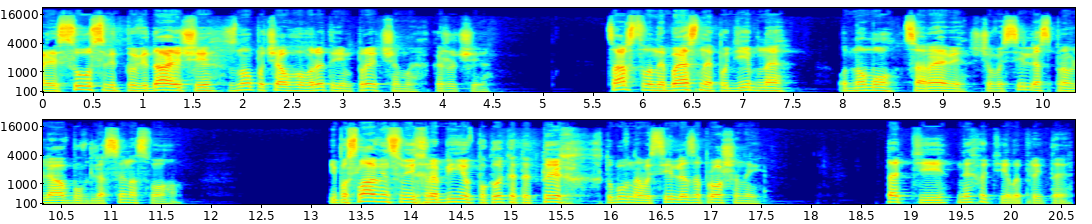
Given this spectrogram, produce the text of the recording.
А Ісус, відповідаючи, знов почав говорити їм притчами, кажучи: Царство Небесне подібне одному цареві, що весілля справляв був для сина свого. І послав він своїх рабів покликати тих, хто був на весілля запрошений. Та ті не хотіли прийти.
